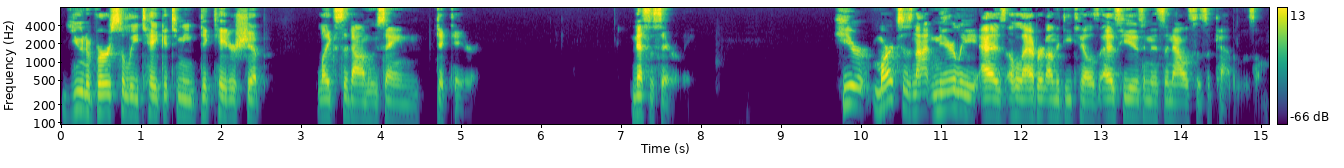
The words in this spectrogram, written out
universally take it to mean dictatorship like Saddam Hussein dictator. Necessarily. Here, Marx is not nearly as elaborate on the details as he is in his analysis of capitalism.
